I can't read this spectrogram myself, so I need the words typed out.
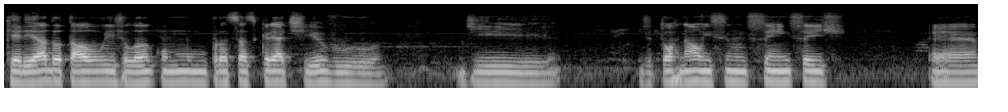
querer adotar o Islã como um processo criativo de, de tornar o ensino de ciências é,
